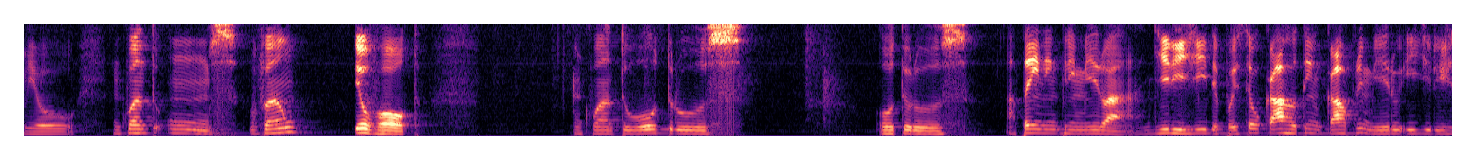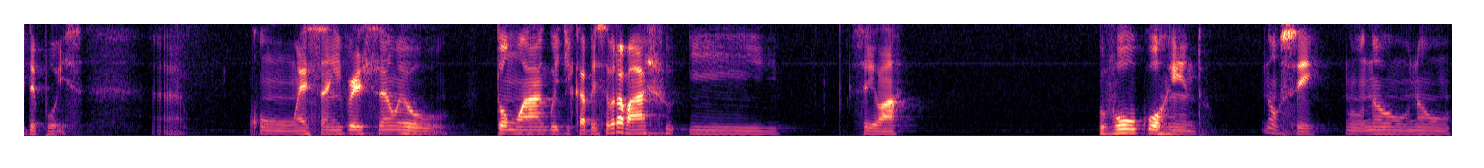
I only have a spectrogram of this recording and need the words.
Eu, enquanto uns vão eu volto. Enquanto outros outros aprendem primeiro a dirigir, depois ter o carro, eu tenho o carro primeiro e dirijo depois. Uh, com essa inversão eu tomo água de cabeça para baixo e sei lá vou correndo. Não sei, não não não,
